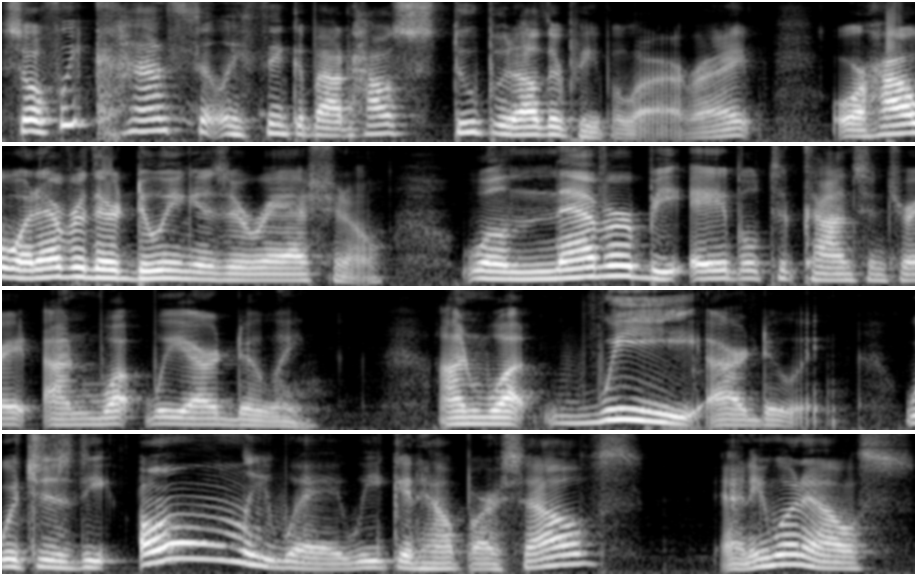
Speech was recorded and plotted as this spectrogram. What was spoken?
So if we constantly think about how stupid other people are, right? Or how whatever they're doing is irrational, will never be able to concentrate on what we are doing, on what we are doing, which is the only way we can help ourselves, anyone else,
